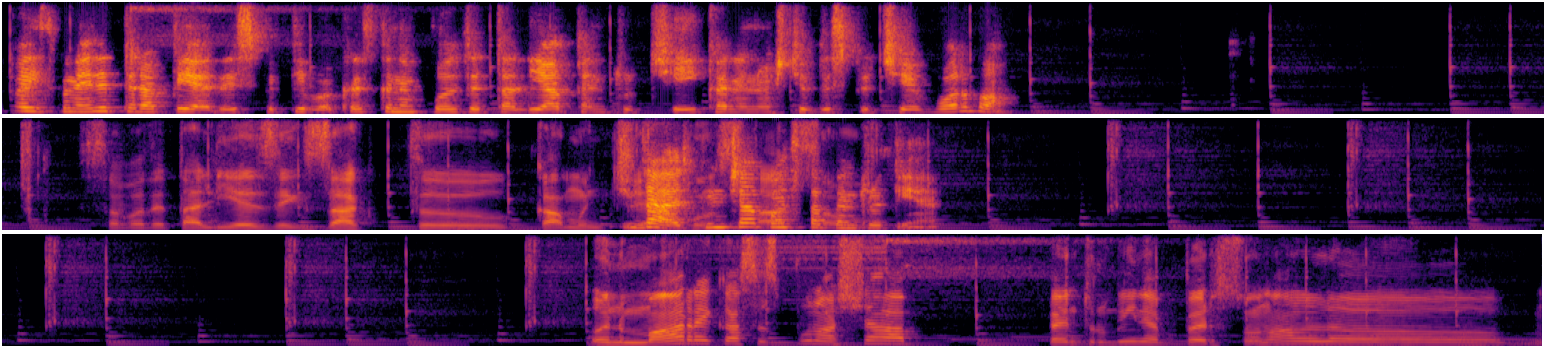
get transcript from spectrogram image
Păi, spuneai de terapia respectivă. Crezi că ne poți detalia pentru cei care nu știu despre ce e vorba? Să vă detaliez exact uh, cam în ce da, a constat. în ce a constat sau... pentru tine. În mare, ca să spun așa, pentru mine personal, uh,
